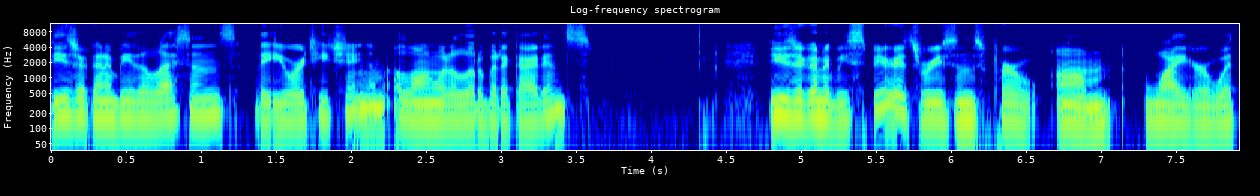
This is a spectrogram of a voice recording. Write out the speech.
These are going to be the lessons that you are teaching them along with a little bit of guidance. These are going to be spirits reasons for um, why you're with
